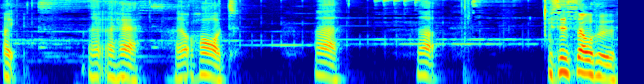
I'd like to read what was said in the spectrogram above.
哎，哎哎嘿，還有 hot，啊啊，先收佢，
